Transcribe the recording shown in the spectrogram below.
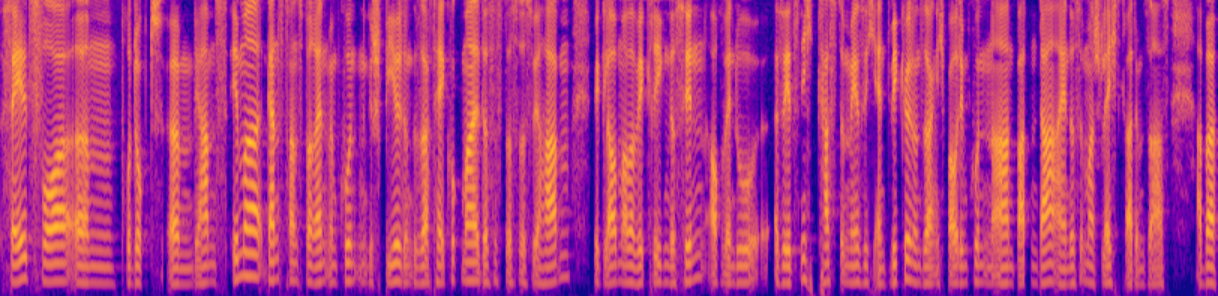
Sales vor ähm, Produkt. Ähm, wir haben es immer ganz transparent mit dem Kunden gespielt und gesagt, hey, guck mal, das ist das, was wir haben. Wir glauben aber, wir kriegen das hin, auch wenn du, also jetzt nicht custommäßig entwickeln und sagen, ich baue dem Kunden A einen Button da ein, das ist immer schlecht, gerade im SaaS. Aber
